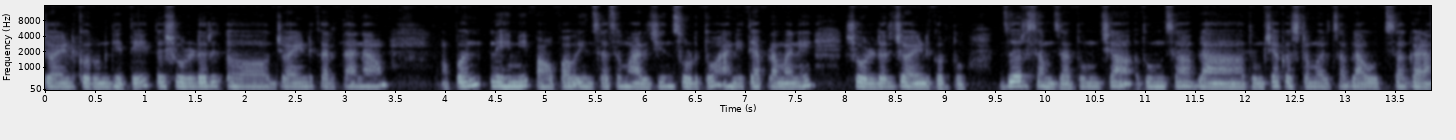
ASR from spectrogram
जॉईंट करून घेते. तर शोल्डर जॉईंट करताना आपण नेहमी पावपाव इंचाचं मार्जिन सोडतो आणि त्याप्रमाणे शोल्डर जॉईंट करतो. जर समजा तुमच्या तुमचा ब्ला तुमच्या कस्टमरचा ब्लाऊजचा गळा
